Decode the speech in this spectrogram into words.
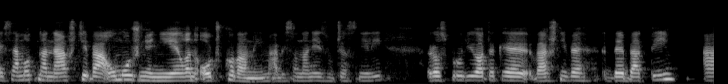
aj samotná návšteva umožnenie len očkovaným, aby sa na nej zúčastnili, rozprúdila také vášnivé debaty a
